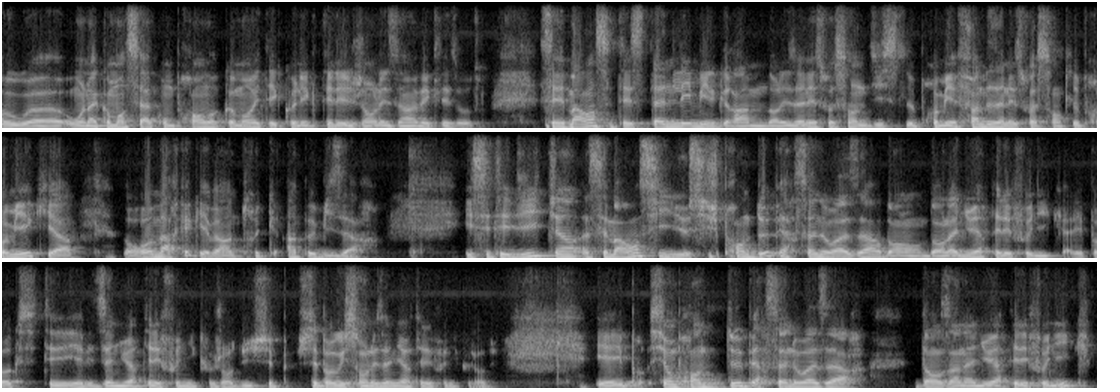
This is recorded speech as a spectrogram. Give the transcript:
Euh, où, on a commencé à comprendre comment étaient connectés les gens les uns avec les autres. C'est marrant, c'était Stanley Milgram dans les années 70, le premier, fin des années 60, le premier qui a remarqué qu'il y avait un truc un peu bizarre. Il s'était dit, tiens, c'est marrant, si, je prends deux personnes au hasard dans, dans l'annuaire téléphonique, à l'époque, il y avait des annuaires téléphoniques aujourd'hui, je ne sais, pas où ils sont les annuaires téléphoniques aujourd'hui. Et si on prend deux personnes au hasard dans un annuaire téléphonique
